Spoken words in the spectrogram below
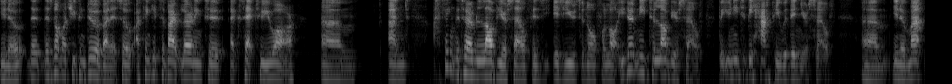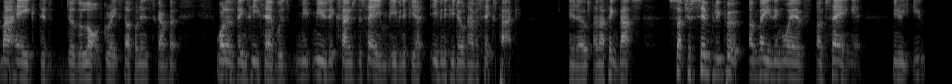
you know there, there's not much you can do about it so i think it's about learning to accept who you are um, and i think the term love yourself is is used an awful lot. You don't need to love yourself but you need to be happy within yourself. Um, you know matt matt haig did does a lot of great stuff on instagram but one of the things he said was mu- music sounds the same even if you even if you don't have a six pack you know? And i think that's such a simply put amazing way of, of saying it. You know you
